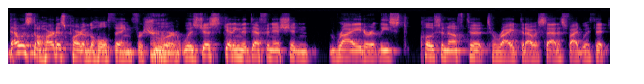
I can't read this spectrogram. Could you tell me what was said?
That was the hardest part of the whole thing for sure, was just getting the definition right or at least close enough to to right that I was satisfied with it.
